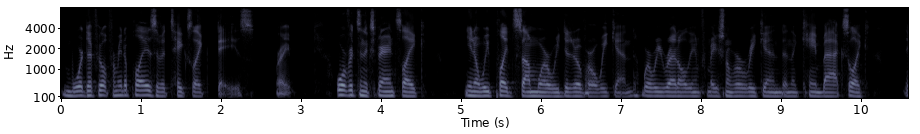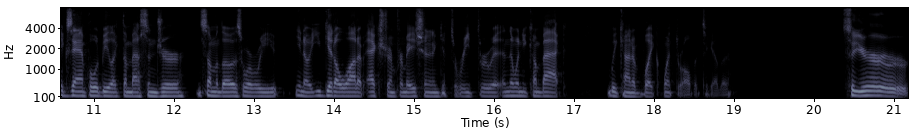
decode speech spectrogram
more difficult for me to play is if it takes like days. Right. Or if it's an experience like, you know, we played some where we did it over a weekend, where we read all the information over a weekend and then came back. So, like, example would be like the messenger and some of those where we, you know, you get a lot of extra information and get to read through it. And then when you come back, we kind of like went through all of it together. So you're,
